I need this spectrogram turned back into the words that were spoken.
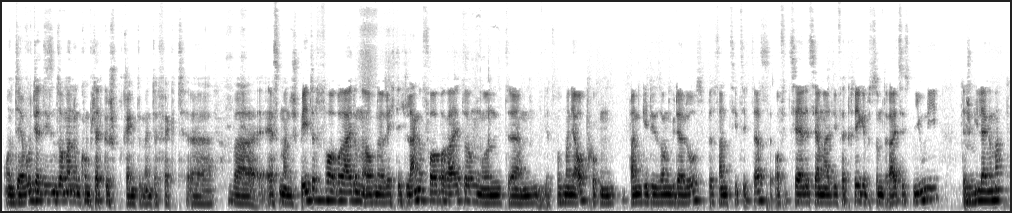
Und der wurde ja diesen Sommer nun komplett gesprengt im Endeffekt. Äh, war erstmal eine späte Vorbereitung, auch eine richtig lange Vorbereitung. Und ähm, jetzt muss man ja auch gucken, wann geht die Saison wieder los, bis wann zieht sich das. Offiziell ist ja mal die Verträge bis zum 30. Juni der Mhm. Spieler gemacht.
